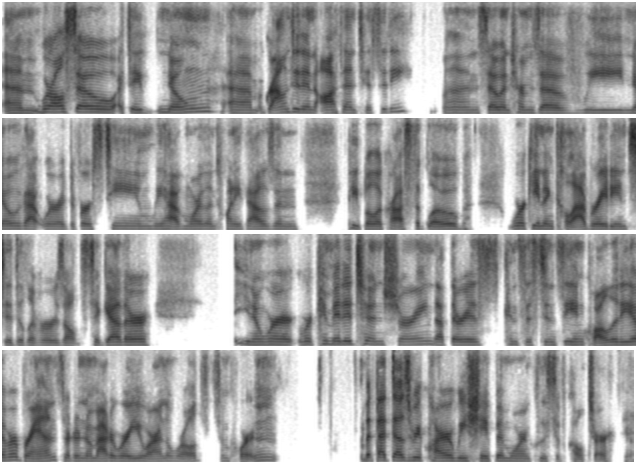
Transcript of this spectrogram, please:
Um, we're also, I'd say, known, um, grounded in authenticity. And so, in terms of we know that we're a diverse team, we have more than 20,000 people across the globe working and collaborating to deliver results together. You know, we're, we're committed to ensuring that there is consistency and quality of our brand, sort of no matter where you are in the world, it's important. But that does require we shape a more inclusive culture. Yeah.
